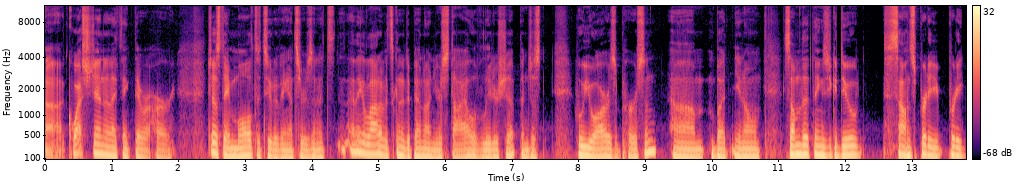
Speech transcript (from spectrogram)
uh, question, and I think there are just a multitude of answers. And it's I think a lot of it's going to depend on your style of leadership and just who you are as a person. Um, but you know, some of the things you could do sounds pretty pretty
